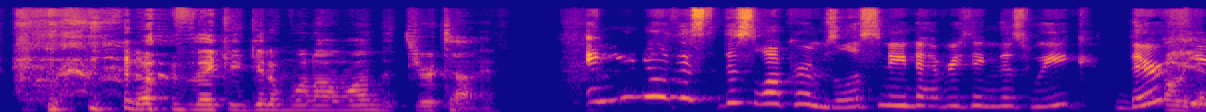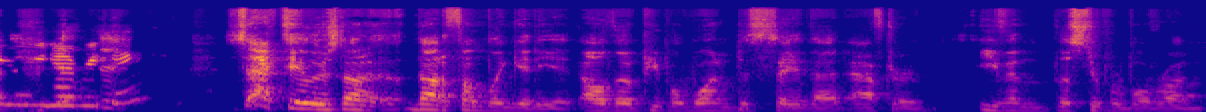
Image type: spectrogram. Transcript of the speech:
you know, if they can get him one on one, it's your time. And you know this this locker room's listening to everything this week. They're oh, hearing yeah. everything. Zac Taylor's not a, not a fumbling idiot, although people wanted to say that after even the Super Bowl run.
